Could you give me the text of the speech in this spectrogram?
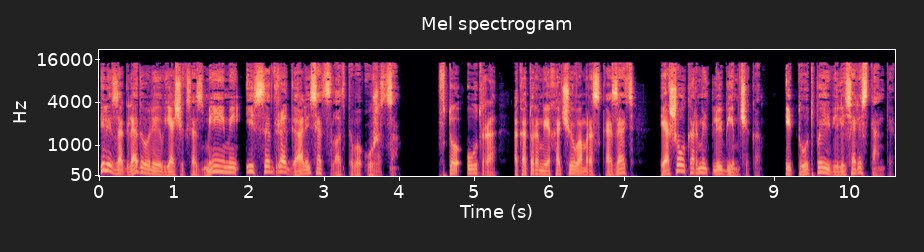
или заглядывали в ящик со змеями и содрогались от сладкого ужаса. В то утро, о котором я хочу вам рассказать, я шел кормить любимчика, и тут появились арестанты.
